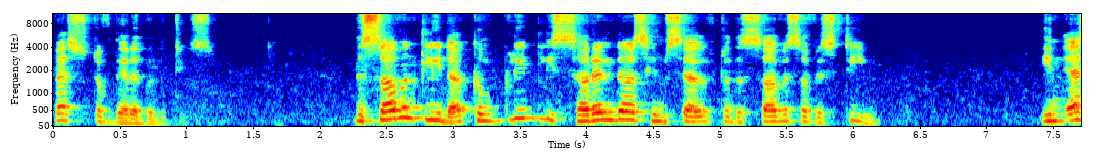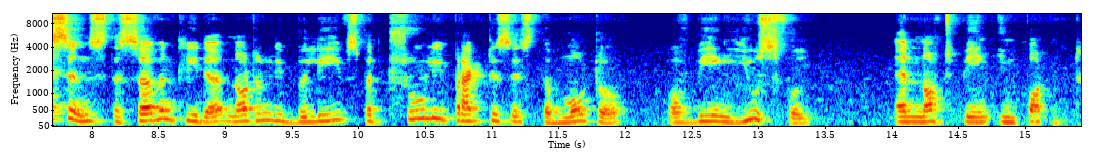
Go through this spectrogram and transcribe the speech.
best of their abilities. The servant leader completely surrenders himself to the service of his team. In essence, the servant leader not only believes but truly practices the motto of being useful and not being important,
